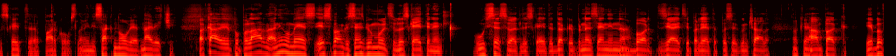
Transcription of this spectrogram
skate eh, parkov v Sloveniji. Vsak nov je največji. Pa kaj je popularno, ni vmes. Jaz se spomnim, ko sem bil mulj, je bilo skajtenje. Vse svetle skate, dokler pri nas en na bord z jajci prelete, pa se je končalo. Okej. Ampak je bilo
